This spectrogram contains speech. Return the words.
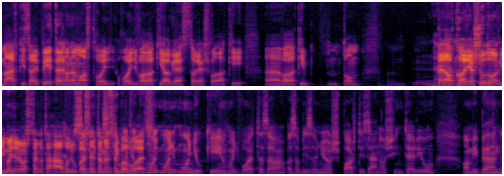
Márkizaj Péter, hanem azt, hogy, hogy valaki agresszor és valaki, valaki tudom, nem, bele akarja sodorni Magyarországot a háborúba. Szerintem, szerintem ez hiba mondjuk, volt. Mondjuk ki, hogy volt az a, az a bizonyos partizános interjú, amiben,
